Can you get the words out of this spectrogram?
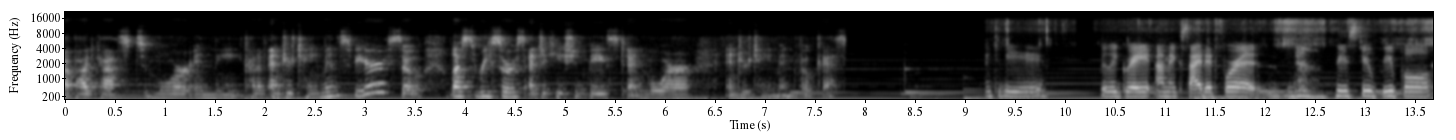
a podcast more in the kind of entertainment sphere. So less resource education based and more entertainment focused to be really great. I'm excited for it. These two people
